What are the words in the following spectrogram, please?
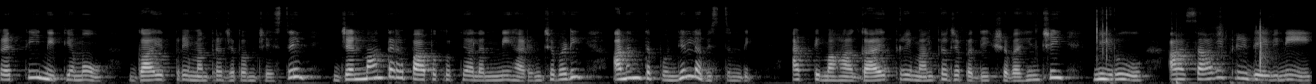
ప్రతి నిత్యము గాయత్రి మంత్ర జపం చేస్తే జన్మాంతర పాపకృత్యాలన్నీ హరించబడి అనంత పుణ్యం లభిస్తుంది. అట్టి మహా గాయత్రి మంత్రజప దీక్ష వహించి మీరు ఆ సావిత్రీదేవిని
